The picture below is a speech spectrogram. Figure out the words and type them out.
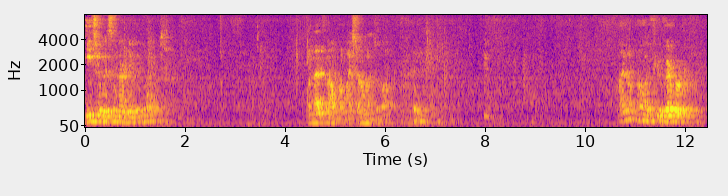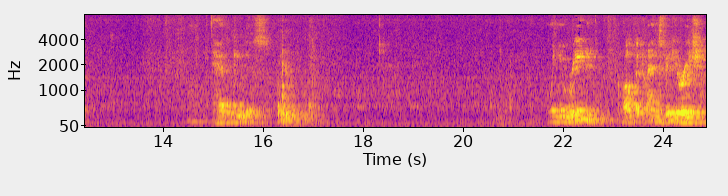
each of us in our daily lives. Well, that's not what my sermon's about. I don't know if you've ever had to do this. When you read about the transfiguration,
